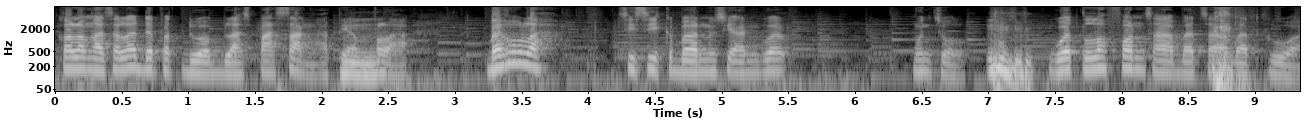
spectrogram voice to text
kalau nggak salah dapat 12 pasang ati Hmm. ampela, barulah sisi kemanusiaan gue muncul. gue telepon sahabat-sahabat gue,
